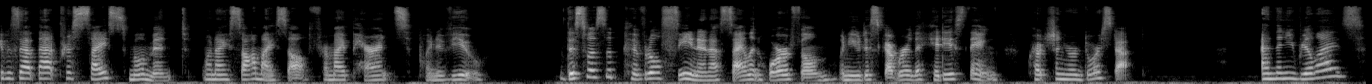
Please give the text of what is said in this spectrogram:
it was at that precise moment when I saw myself from my parents' point of view. This was the pivotal scene in a silent horror film when you discover the hideous thing crouched on your doorstep. And then you realize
